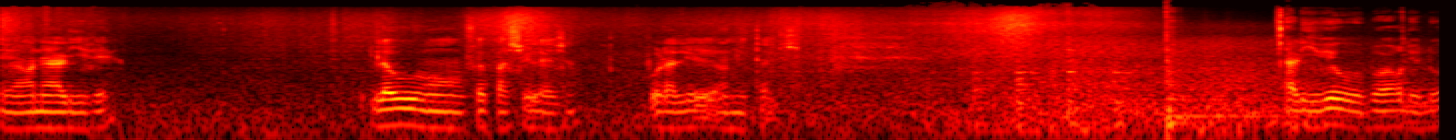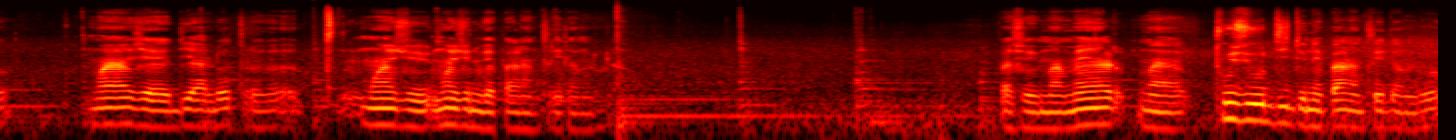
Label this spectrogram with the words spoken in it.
Et on est arrivé là où on fait passer les gens pour aller en Italie. Arrivé au bord de l'eau, moi j'ai dit à l'autre, euh, moi je, moi je ne vais pas rentrer dans l'eau là. Parce que ma mère m'a toujours dit de ne pas rentrer dans l'eau.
